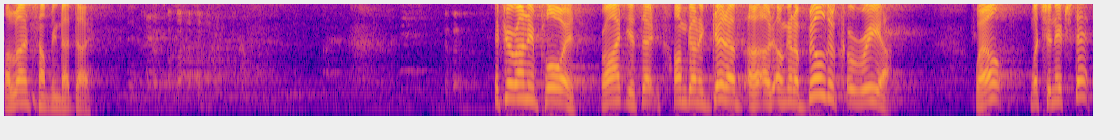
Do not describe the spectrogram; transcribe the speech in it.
I learned something that day. If you're unemployed, right, you say, I'm going to get a, a, I'm going to build a career. Well, what's your next step?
